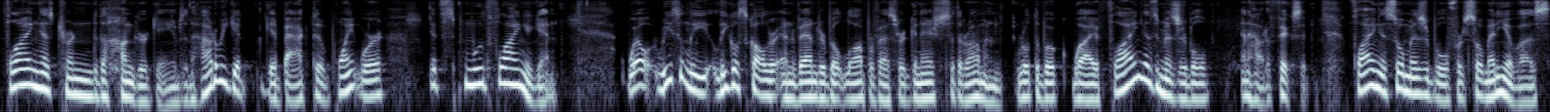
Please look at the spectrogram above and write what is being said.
Flying has turned into the Hunger Games. And how do we get, get back to a point where it's smooth flying again? Well, recently, legal scholar and Vanderbilt law professor Ganesh Sitaraman wrote the book Why Flying is Miserable and how to fix it. Flying is so miserable for so many of us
